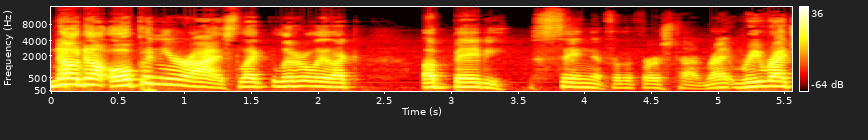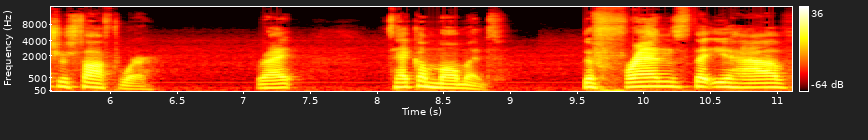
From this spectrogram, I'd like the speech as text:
No, no, open your eyes. Like literally like a baby seeing it for the first time, right? Rewrite your software. Right? Take a moment. The friends that you have,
